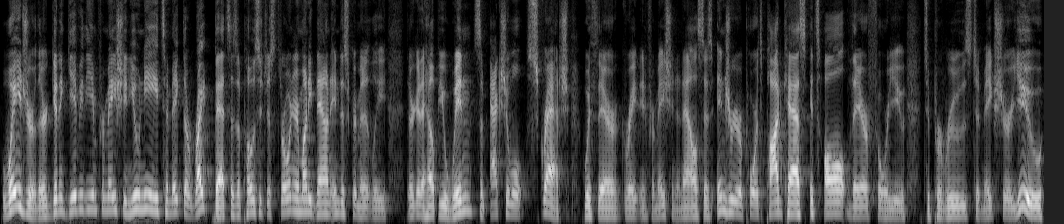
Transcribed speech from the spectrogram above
wager. They're going to give you the information you need to make the right bets as opposed to just throwing your money down indiscriminately. They're going to help you win some actual scratch with their great information analysis, injury reports, podcasts. It's all there for you to peruse to make sure you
